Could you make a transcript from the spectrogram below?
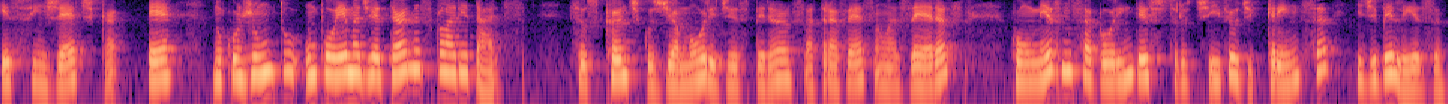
esfingética, é, no conjunto, um poema de eternas claridades. Seus cânticos de amor e de esperança atravessam as eras, com o mesmo sabor indestrutível de crença e de beleza.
